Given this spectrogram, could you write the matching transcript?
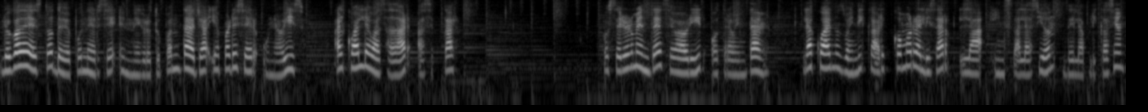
Luego de esto debe ponerse en negro tu pantalla y aparecer un aviso, al cual le vas a dar aceptar. Posteriormente se va a abrir otra ventana, la cual nos va a indicar cómo realizar la instalación de la aplicación.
